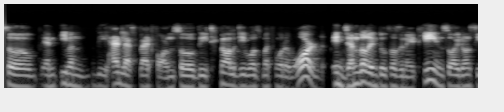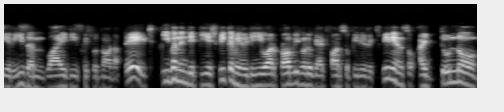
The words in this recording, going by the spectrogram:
so, and even the headless platform. So the technology was much more evolved in general in 2018. So I don't see a reason why these guys would not update. Even in the PHP community, you are probably going to get far superior experience. So I don't know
